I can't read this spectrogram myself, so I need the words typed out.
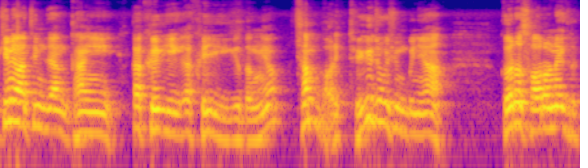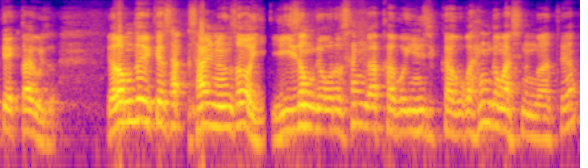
김영하 팀장 강의가 그 얘기가 그 얘기거든요. 참 머리 되게 좋으신 분이야. 그걸 서론에 그렇게 깔고 있어. 여러분들 이렇게 사- 살면서 이성적으로 생각하고 인식하고 행동하시는 것 같아요?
